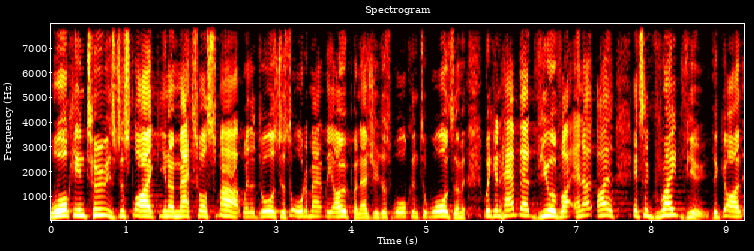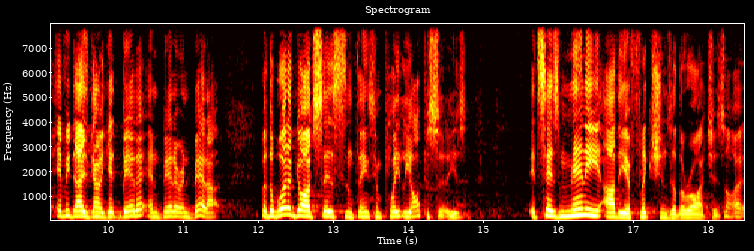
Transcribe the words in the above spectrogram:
walk into is just like, you know, Maxwell Smart, where the doors just automatically open as you're just walking towards them. We can have that view of like, and I, I, it's a great view that God every day is going to get better and better and better. But the Word of God says some things completely opposite. It says, Many are the afflictions of the righteous. I,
